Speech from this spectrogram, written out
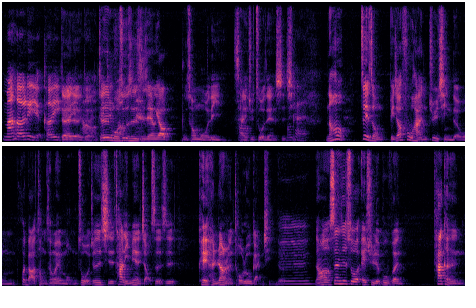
蛮合理，可以，对对对，就是魔术师之间要补充魔力才去做这件事情，然后。这种比较富含剧情的，我们会把它统称为萌作，就是其实它里面的角色是可以很让人投入感情的。嗯。然后甚至说 H 的部分，它可能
